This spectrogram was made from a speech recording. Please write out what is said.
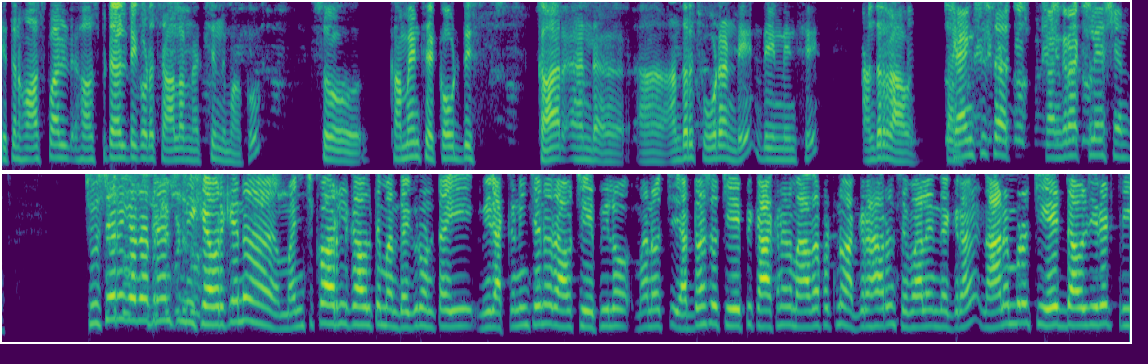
ఇతను హాస్పాలిటీ హాస్పిటాలిటీ కూడా చాలా నచ్చింది మాకు. So comment check out this car and అందరూ చూడండి దీని నుంచి. అందరూ రావండి. థ్యాంక్స్ సార్ కంగ్రాచులేషన్ చూసారు కదా ఫ్రెండ్స్ మీకు ఎవరికైనా మంచి కార్లు కావాలితే మన దగ్గర ఉంటాయి. మీరు ఎక్కడి నుంచైనా రావచ్చు ఏపీలో మన వచ్చి అడ్రస్ వచ్చి ఏపీ కాకినాడ మాదాపట్నం అగ్రహారం శివాలయం దగ్గర. నా నెంబర్ వచ్చి eight double zero eight three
